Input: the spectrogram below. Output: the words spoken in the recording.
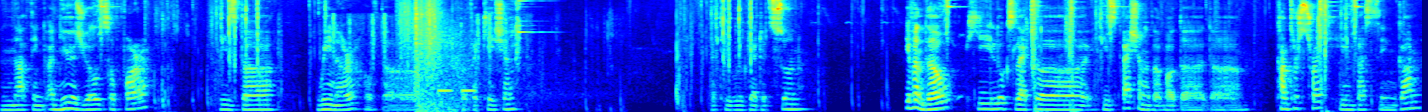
Nothing unusual so far he's the winner of the, the vacation. That he will get it soon. Even though he looks like uh, he's passionate about the, the counter-strike he invests in gun.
